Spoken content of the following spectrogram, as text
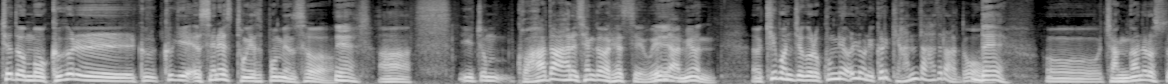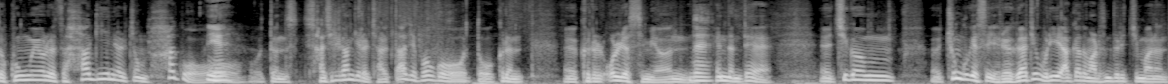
저도 뭐 그걸 그 거기 SNS 통해서 보면서 네. 아 이게 좀 과하다 하는 생각을 했어요. 왜냐하면 네. 기본적으로 국내 언론이 그렇게 한다 하더라도 네. 어, 장관으로서 국무위원으로서 확인을 좀 하고 예. 어떤 사실관계를 잘 따져보고 또 그런 글을 올렸으면 네. 했는데 예, 지금 중국에서 여러 가지 우리 아까도 말씀드렸지만은 어,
